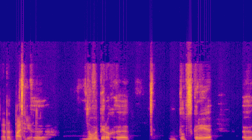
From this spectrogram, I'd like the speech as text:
этот патриот? Э, ну, во-первых, э, тут скорее, э,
